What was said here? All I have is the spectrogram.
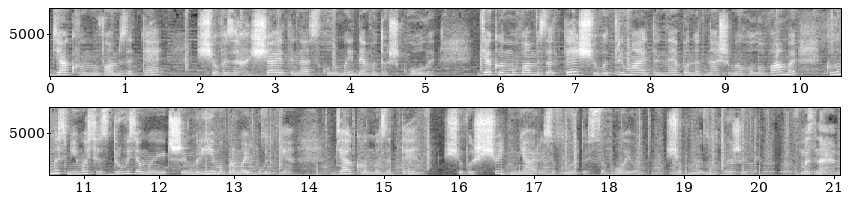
Дякуємо вам за те, що ви захищаєте нас, коли ми йдемо до школи. Дякуємо вам за те, що ви тримаєте небо над нашими головами, коли ми сміємося з друзями чи мріємо про майбутнє. Дякуємо за те, що ви щодня ризикуєте з собою, щоб ми могли жити. Ми знаємо,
